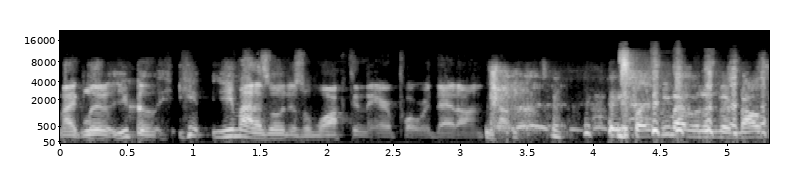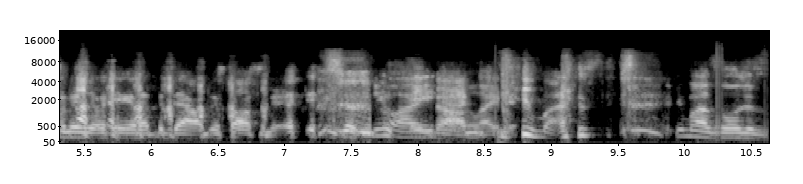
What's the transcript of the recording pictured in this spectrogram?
Like literally, you could he, you might as well just walked in the airport with that on top of his head. Like, you might as well just been bouncing in your hand up and down, just tossing it. Just you oh, I ain't know, like you might, you might as well just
